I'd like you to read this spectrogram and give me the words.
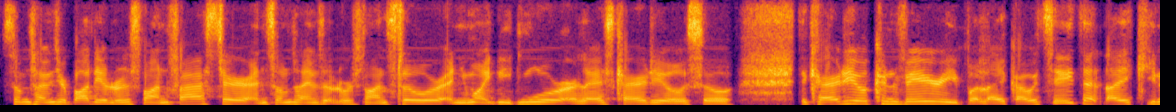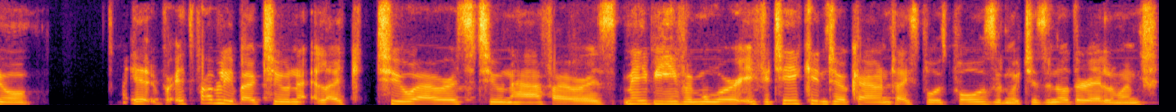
sometimes your body will respond faster and sometimes it'll respond slower and you might need more or less cardio. So the cardio can vary but like i would say that like you know it, it's probably about two like two hours two and a half hours maybe even more if you take into account i suppose posing which is another element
